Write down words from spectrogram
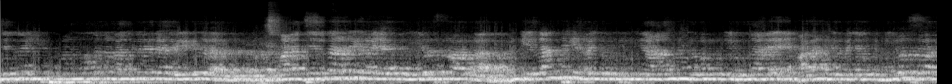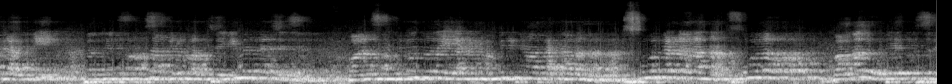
జిల్లా ఇప్పుడు మన ముందున్న మంత్రి గారు. రేటు గారు మన జిల్లా అంటే ఇరవై ఒక్క నియోజకవర్గాలు అంటే ఎలాంటి ఇరవై ఒకటి టేబుల్స్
